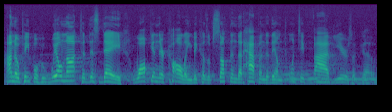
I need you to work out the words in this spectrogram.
I know people who will not to this day walk in their calling because of something that happened to them 25 years ago.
